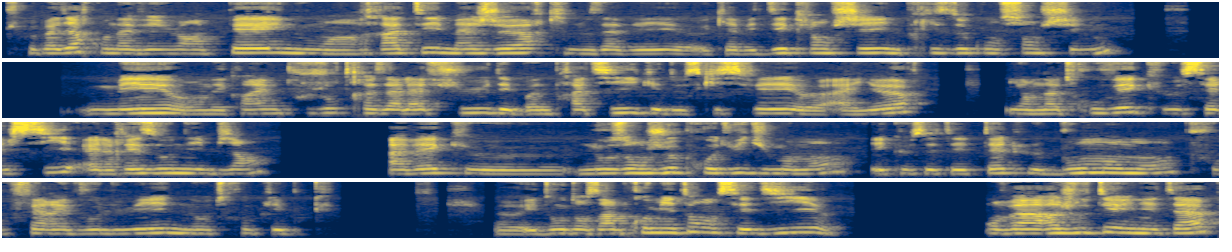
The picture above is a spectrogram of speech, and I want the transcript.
je peux pas dire qu'on avait eu un pain ou un raté majeur qui nous avait, euh, qui avait déclenché une prise de conscience chez nous. Mais on est quand même toujours très à l'affût des bonnes pratiques et de ce qui se fait euh, ailleurs. Et on a trouvé que celle-ci, elle résonnait bien avec euh, nos enjeux produits du moment et que c'était peut-être le bon moment pour faire évoluer notre playbook. Euh, et donc dans un premier temps, on s'est dit, on va rajouter une étape.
